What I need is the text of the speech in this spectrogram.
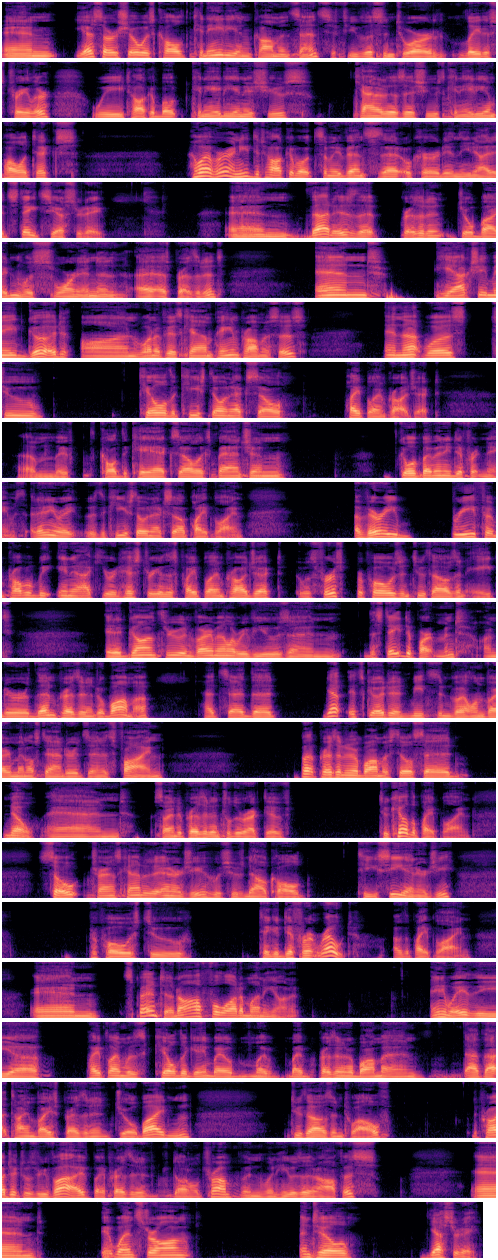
And yes, our show is called Canadian Common Sense. If you listen to our latest trailer, we talk about Canadian issues, Canada's issues, mm-hmm. Canadian politics. However, I need to talk about some events that occurred in the United States yesterday. And that is that President Joe Biden was sworn in and, as president. And he actually made good on one of his campaign promises, and that was to kill the Keystone XL pipeline project. Um, they've called the KXL expansion, goes by many different names. At any rate, it was the Keystone XL pipeline. A very brief and probably inaccurate history of this pipeline project. It was first proposed in 2008. It had gone through environmental reviews and the State Department, under then President Obama, had said that, yep, it's good, it meets environmental standards and is fine. But President Obama still said no and signed a presidential directive to kill the pipeline. So, TransCanada Energy, which is now called TC Energy, proposed to take a different route of the pipeline and spent an awful lot of money on it anyway, the uh, pipeline was killed again by, by, by President Obama and at that time Vice President Joe Biden, 2012. The project was revived by President Donald Trump and when he was in office, and it went strong until yesterday.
